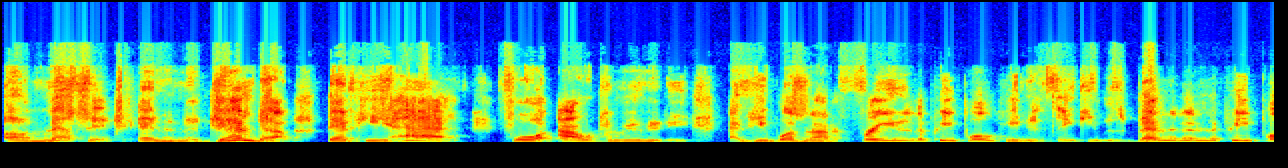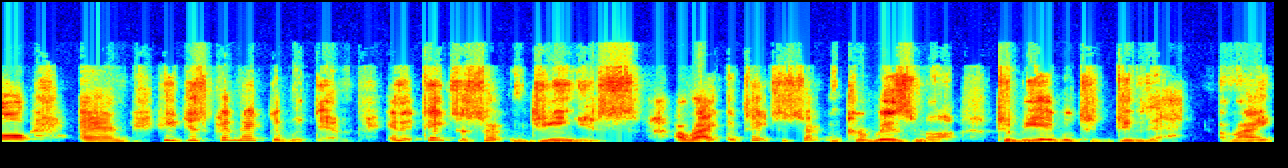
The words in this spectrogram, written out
a message and an agenda that he had for our community. And he was not afraid of the people. He didn't think he was better than the people. And he just connected with them. And it takes a certain genius, all right? It takes a certain charisma to be able to do that. All right.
